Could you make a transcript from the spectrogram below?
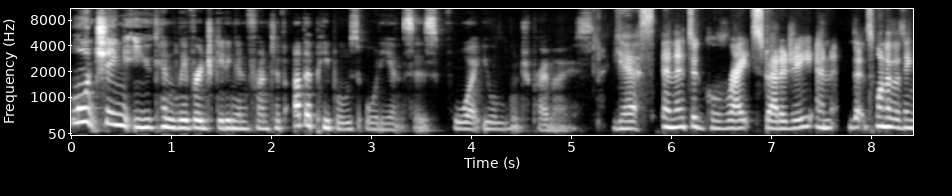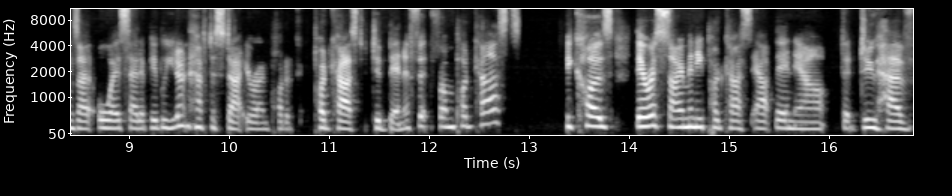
launching, you can leverage getting in front of other people's audiences for your launch promos. Yes. And that's a great strategy. And that's one of the things I always say to people you don't have to start your own pod- podcast to benefit from podcasts because there are so many podcasts out there now that do have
